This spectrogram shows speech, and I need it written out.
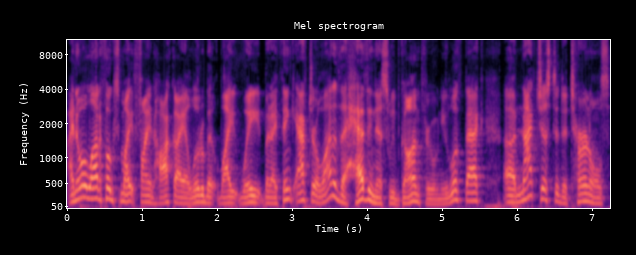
I know a lot of folks might find Hawkeye a little bit lightweight, but I think after a lot of the heaviness we've gone through, when you look back, uh, not just at Eternals,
